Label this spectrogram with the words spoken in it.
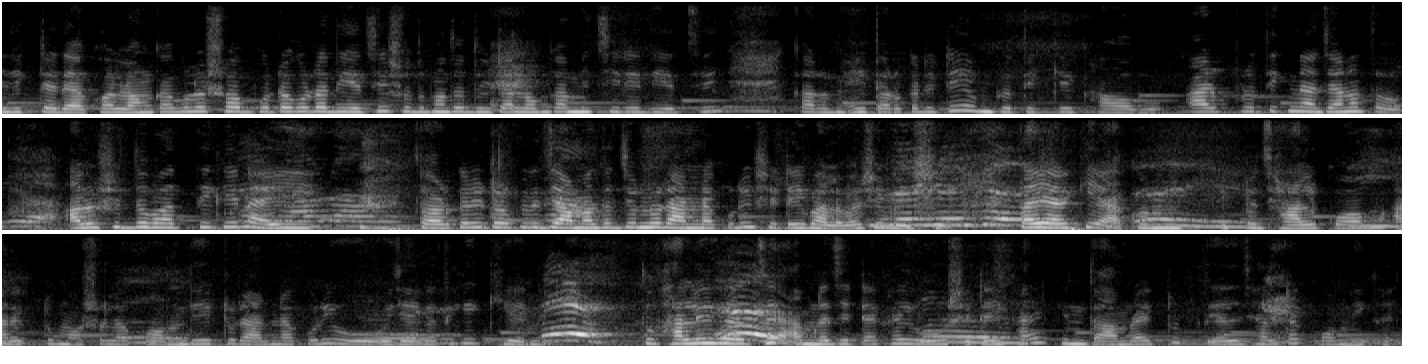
এদিকটা দেখো লঙ্কাগুলো সব গোটা গোটা দিয়েছি, শুধুমাত্র দুইটা লঙ্কা আমি চিড়ে দিয়েছি, কারণ এই তরকারিটাই আমি প্রতীককে খাওয়াবো। আর প্রতীক না, জানো তো, আলু সিদ্ধ ভাত থেকে না এই তরকারি টরকারি যে আমাদের জন্য রান্না করি, সেটাই ভালোবাসি বেশি। তাই আর কি এখন একটু ঝাল কম আর একটু মশলা কম দিয়ে একটু রান্না করি, ও ওই জায়গা থেকে খেয়ে নেয় তো ভালোই হয়েছে, আমরা যেটা খাই ও সেটাই খাই কিন্তু আমরা একটু তেল ঝালটা কমই খাই।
